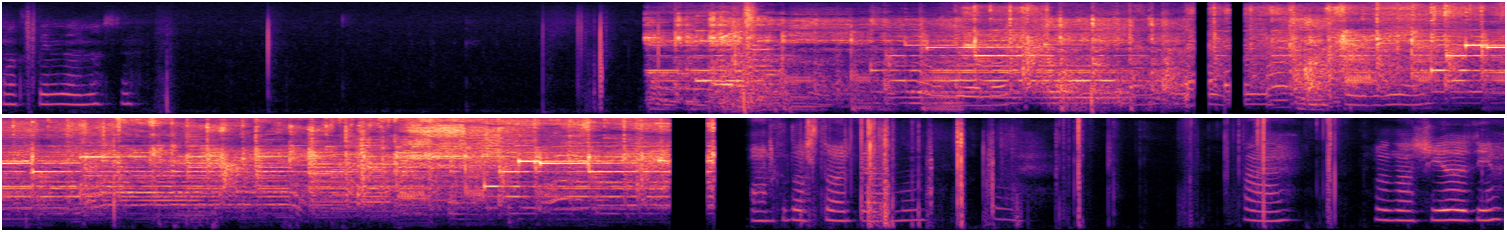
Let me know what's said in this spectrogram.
Artık beni görmezsin. Arkadaşlar geldim. Tamam. Buradan şey edeyim.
